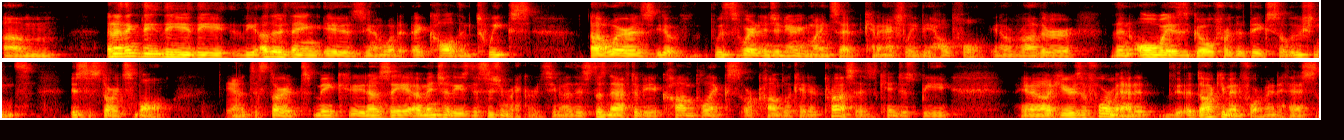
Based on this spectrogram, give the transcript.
Um, and I think the the the the other thing is, you know, what I call them tweaks. Uh, whereas, you know, this is where an engineering mindset can actually be helpful, you know, rather than always go for the big solutions, is to start small. Yeah. know, to start make, you know, say I mentioned these decision records, you know, this doesn't have to be a complex or complicated process. It can just be, you know, here's a formatted a document format. It has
